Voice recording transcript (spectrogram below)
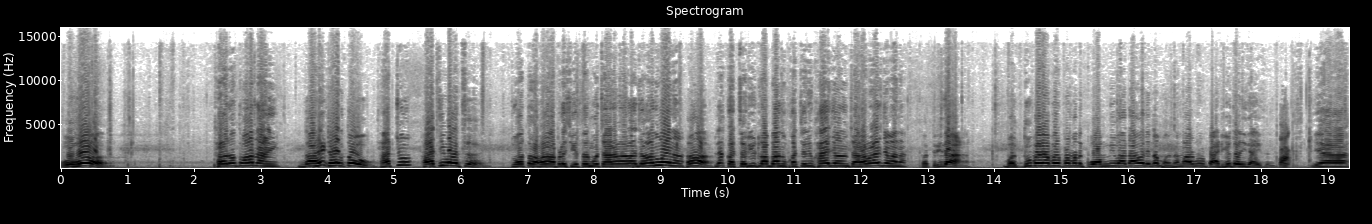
ઓહો. ઠરો તો જાણી. નહીં ઠરતો. સાચું? સાચી વાત છે. તો તો હવે આપણે ખેતરમાં ચારા વાળવા જવાનું હોય ને હા. એટલે કચરિયું જ લાવવાનું કચરિયું ખાઈ જવાનું ચારા વાળા જવાના. ભત્રીજા બધું બરાબર પણ મને કોમની વાત આવે ને એટલે મને મારું ટાઢીઓ ચડી જાય છે. યા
